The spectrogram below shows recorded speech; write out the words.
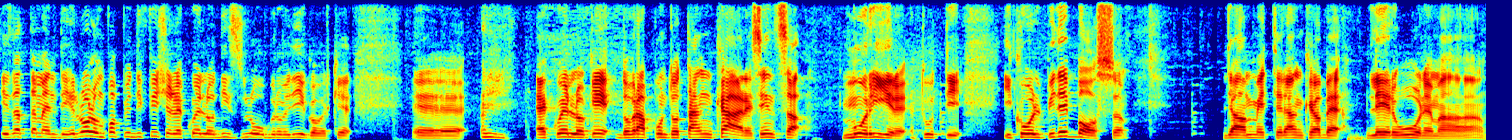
esattamente il ruolo un po' più difficile è quello di Slowbro, vi dico, perché eh, è quello che dovrà appunto tankare senza morire tutti i colpi dei boss. Andiamo a mettere anche, vabbè, le rune, ma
